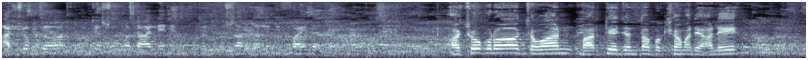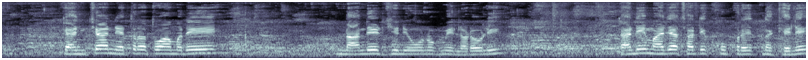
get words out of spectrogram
अशोक चव्हाण तुमच्यासोबत आल्याने तुमचं नुकसान झालं की फायदा झाला? अशोकराव चव्हाण भारतीय जनता पक्षामध्ये आले. त्यांच्या नेतृत्वामध्ये नांदेडची निवडणूक मी लढवली. त्यांनी माझ्यासाठी खूप प्रयत्न केले.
